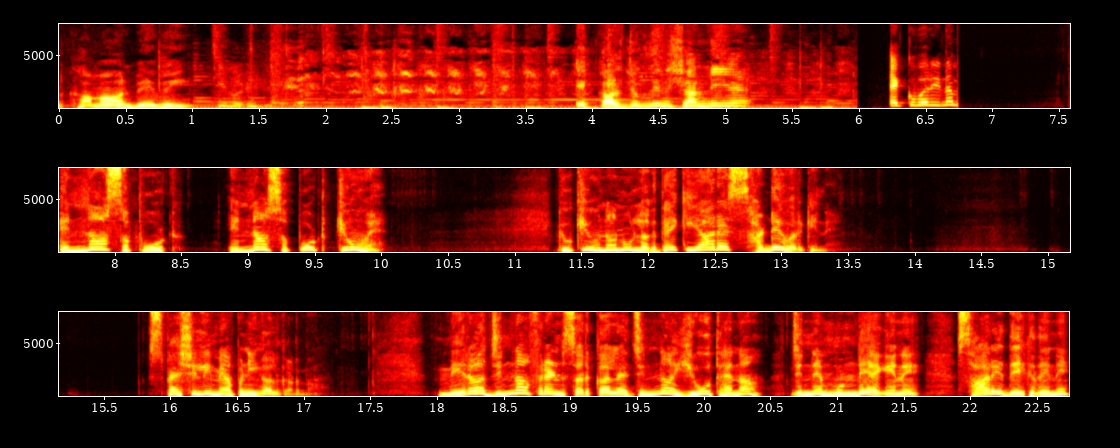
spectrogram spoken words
Come on, baby. ਇਹ ਕਲਯੁਗ ਦੀ ਨਿਸ਼ਾਨੀ ਹੈ। ਇੱਕ ਵਾਰੀ ਨਾ ਇੰਨਾ ਸਪੋਰਟ ਇੰਨਾ ਸਪੋਰਟ ਕਿਉਂ ਹੈ? ਕਿਉਂਕਿ ਉਹਨਾਂ ਨੂੰ ਲੱਗਦਾ ਹੈ ਕਿ ਯਾਰ ਇਹ ਸਾਡੇ ਵਰਗੇ ਨੇ। ਸਪੈਸ਼ਲੀ ਮੈਂ ਆਪਣੀ ਗੱਲ ਕਰਦਾ। ਮੇਰਾ ਜਿੰਨਾ ਫਰੈਂਡ ਸਰਕਲ ਹੈ, ਜਿੰਨਾ ਯੂਥ ਹੈ ਨਾ, ਜਿੰਨੇ ਮੁੰਡੇ ਹੈਗੇ ਨੇ, ਸਾਰੇ ਦੇਖਦੇ ਨੇ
